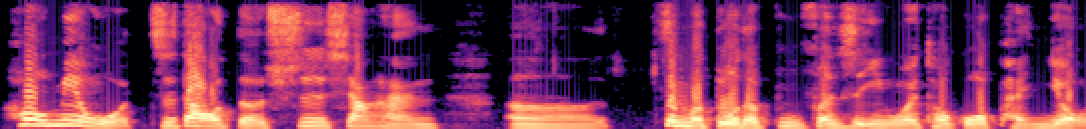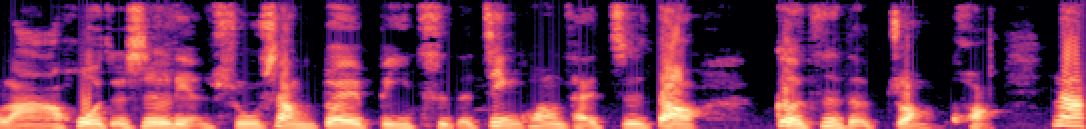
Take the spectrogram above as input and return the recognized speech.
后面我知道的是香涵，呃。这么多的部分是因为透过朋友啦，或者是脸书上对彼此的近况才知道各自的状况。那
